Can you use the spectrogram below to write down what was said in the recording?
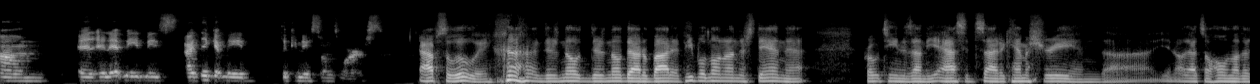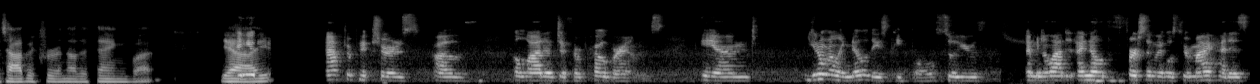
um, and, and it made me. I think it made the kidney stones worse. Absolutely. there's no there's no doubt about it. People don't understand that protein is on the acid side of chemistry, and uh, you know that's a whole nother topic for another thing. But yeah, you- I- after pictures of a lot of different programs and you don't really know these people so you i mean a lot of, i know the first thing that goes through my head is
